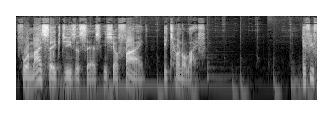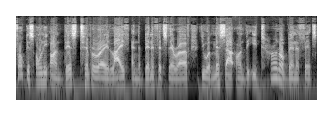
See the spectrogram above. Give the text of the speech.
for my sake, Jesus says, he shall find eternal life. If you focus only on this temporary life and the benefits thereof, you will miss out on the eternal benefits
